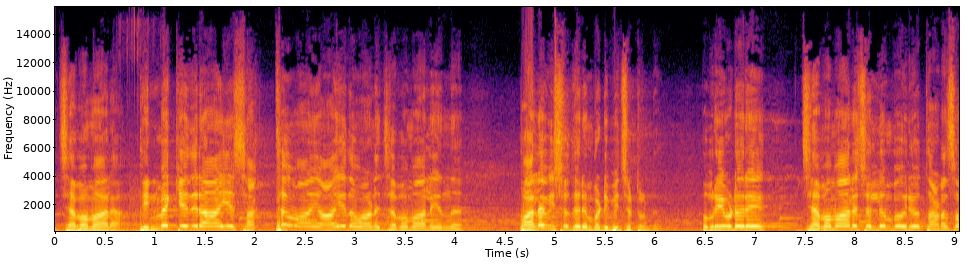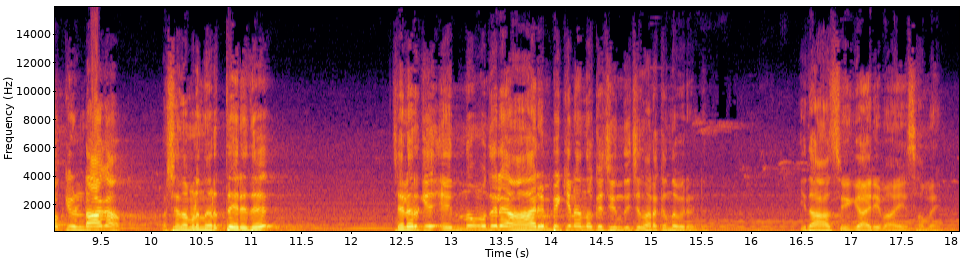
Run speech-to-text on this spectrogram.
ജപമാല. തിന്മയ്ക്കെതിരായ ശക്തമായ ആയുധമാണ് ജപമാല എന്ന് പല വിശുദ്ധരും പഠിപ്പിച്ചിട്ടുണ്ട്. അപ്പോൾ പ്രിയപ്പെട്ടവരെ ജപമാല ചൊല്ലുമ്പോൾ ഒരു തടസ്സമൊക്കെ ഉണ്ടാകാം. പക്ഷെ നമ്മൾ നിർത്തരുത്. ചിലർക്ക് എന്നു മുതലേ ആരംഭിക്കണം എന്നൊക്കെ ചിന്തിച്ച് നടക്കുന്നവരുണ്ട്. ഇതാ സ്വീകാര്യമായ സമയം.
